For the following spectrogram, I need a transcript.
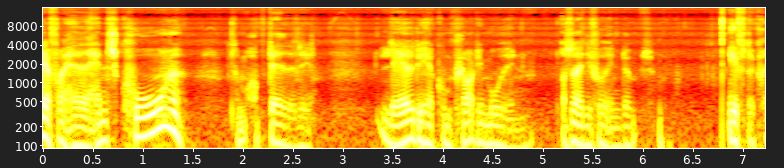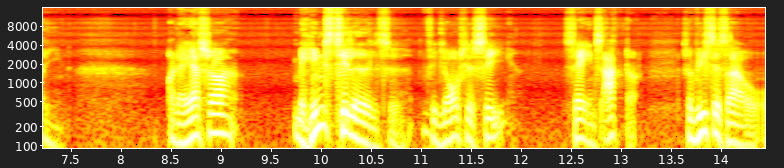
derfor havde hans kone, som opdagede det, lavet det her komplot imod hende, og så havde de fået hende dømt efter krigen. Og da jeg så med hendes tilladelse fik lov til at se sagens akter, så viste det sig jo,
